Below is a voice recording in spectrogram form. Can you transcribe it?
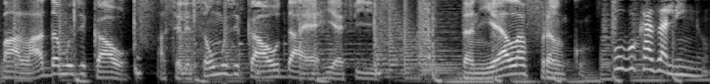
Balada Musical, a seleção musical da RFI. Daniela Franco. Hugo Casalinho.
